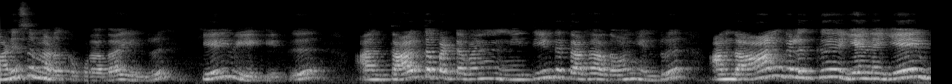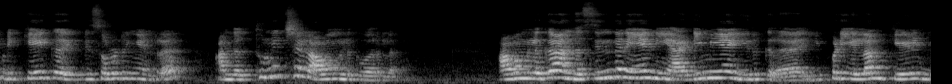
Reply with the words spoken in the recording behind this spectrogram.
மனுஷன் நடக்கக்கூடாதா என்று கேள்வியை கேட்டு தாழ்த்தப்பட்டவன் நீ தீண்டத்தகாதவன் என்று அந்த ஆண்களுக்கு என்னை ஏன் இப்படி கேட்க இப்படி சொல்றீங்கன்ற அந்த துணிச்சல் அவங்களுக்கு வரல. அவங்களுக்கு அந்த சிந்தனையை நீ அடிமையா இருக்கிற இப்படியெல்லாம் கேள்வி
